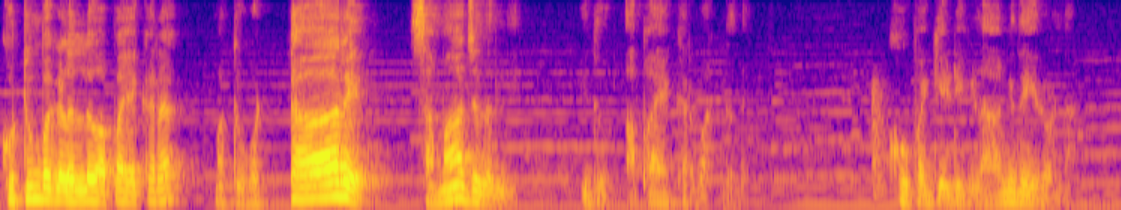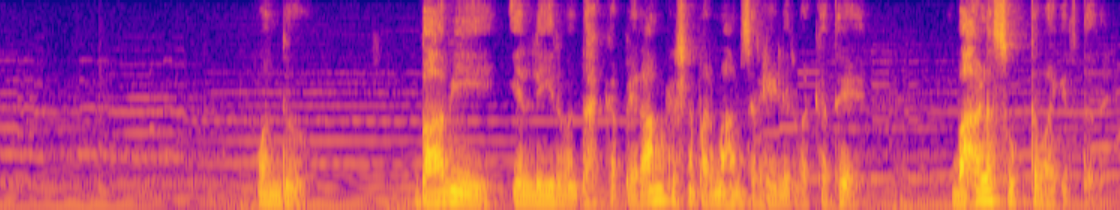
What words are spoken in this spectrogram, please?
ಕುಟುಂಬಗಳಲ್ಲೂ ಅಪಾಯಕರ ಮತ್ತು ಒಟ್ಟಾರೆ ಸಮಾಜದಲ್ಲಿ ಇದು ಅಪಾಯಕರವಾಗ್ತದೆ. ಕೂಪಗೇಡಿಗಳಾಗದೇ ಇರೋಣ. ಒಂದು ಬಾವಿಯಲ್ಲಿ ಇರುವಂತಹ ಕಪ್ಪೆ ರಾಮಕೃಷ್ಣ ಪರಮಹಂಸರು ಹೇಳಿರುವ ಕಥೆ ಬಹಳ ಸೂಕ್ತವಾಗಿರ್ತದೆ.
